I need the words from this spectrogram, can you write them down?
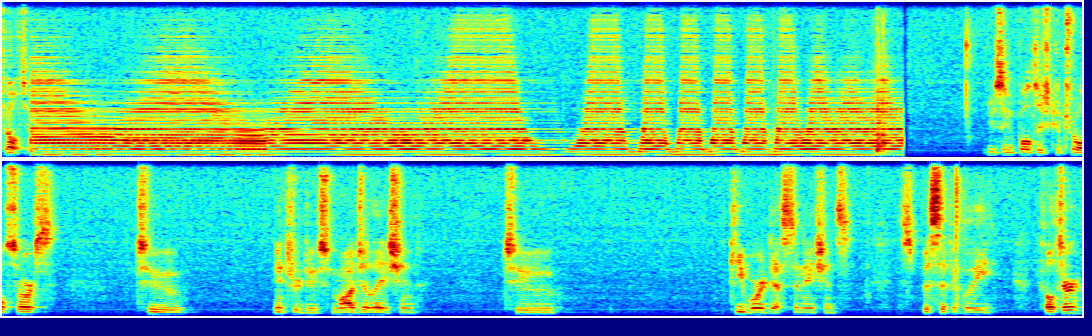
Filter. Using a voltage control source to introduce modulation to keyboard destinations, specifically filter.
